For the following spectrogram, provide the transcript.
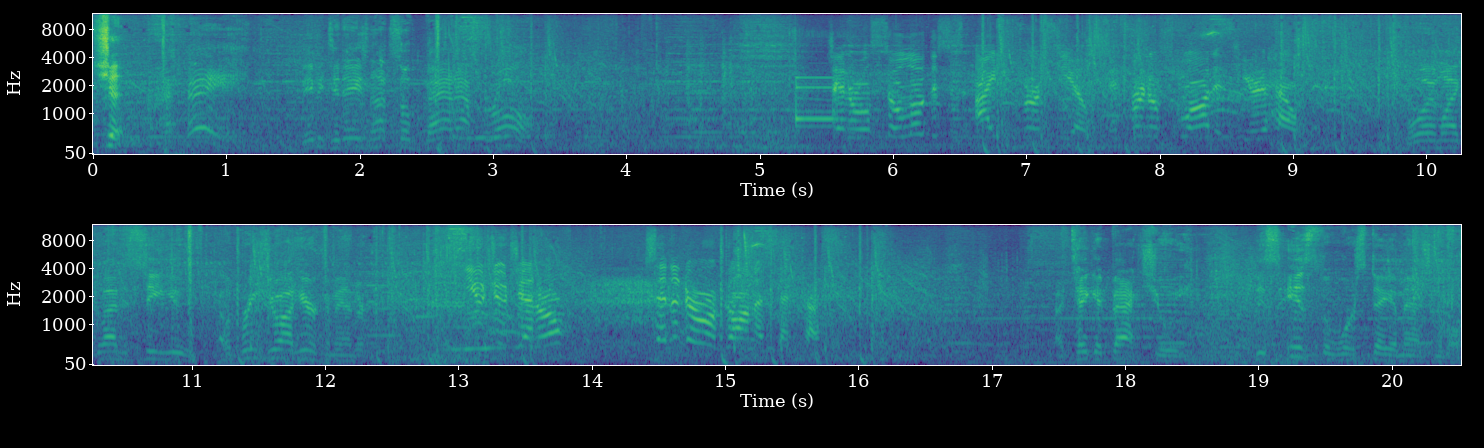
Shit. Hey, maybe today's not so bad after all. General Solo, this is Iden Versio. Inferno Squad is here to help. Boy, am I glad to see you. What brings you out here, Commander? You do, General. Senator Organa sent us. I take it back, Chewie. This is the worst day imaginable.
